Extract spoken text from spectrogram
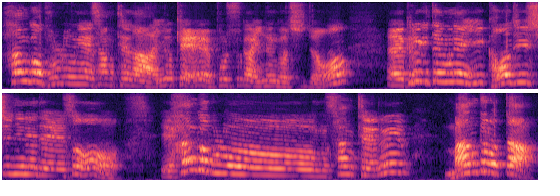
한거불능의 상태다 이렇게 볼 수가 있는 것이죠. 에, 그렇기 때문에 이 거짓 신인에 대해서 한거불능 상태를 만들었다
